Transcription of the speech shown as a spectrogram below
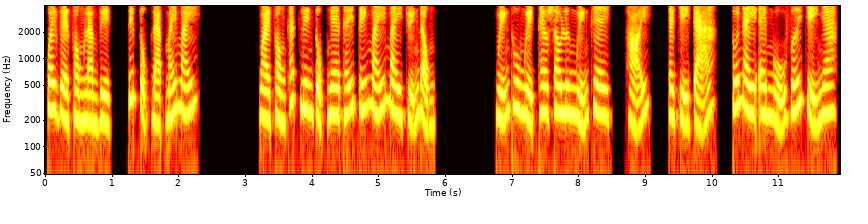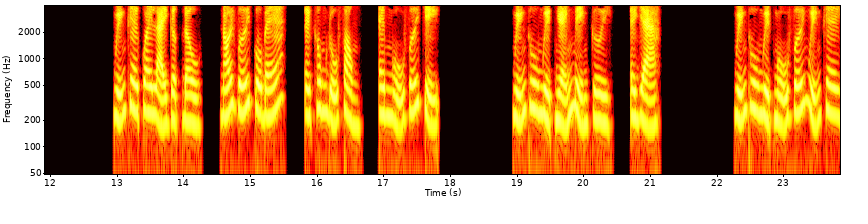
quay về phòng làm việc, tiếp tục đạp máy máy. Ngoài phòng khách liên tục nghe thấy tiếng máy may chuyển động. Nguyễn Thu Nguyệt theo sau lưng Nguyễn Khê, hỏi, Ê chị cả, tối nay em ngủ với chị nha. Nguyễn Khê quay lại gật đầu, nói với cô bé, Ê không đủ phòng, em ngủ với chị. Nguyễn Thu Nguyệt nhoẻn miệng cười, Ê dạ. Nguyễn Thu Nguyệt ngủ với Nguyễn Khê,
